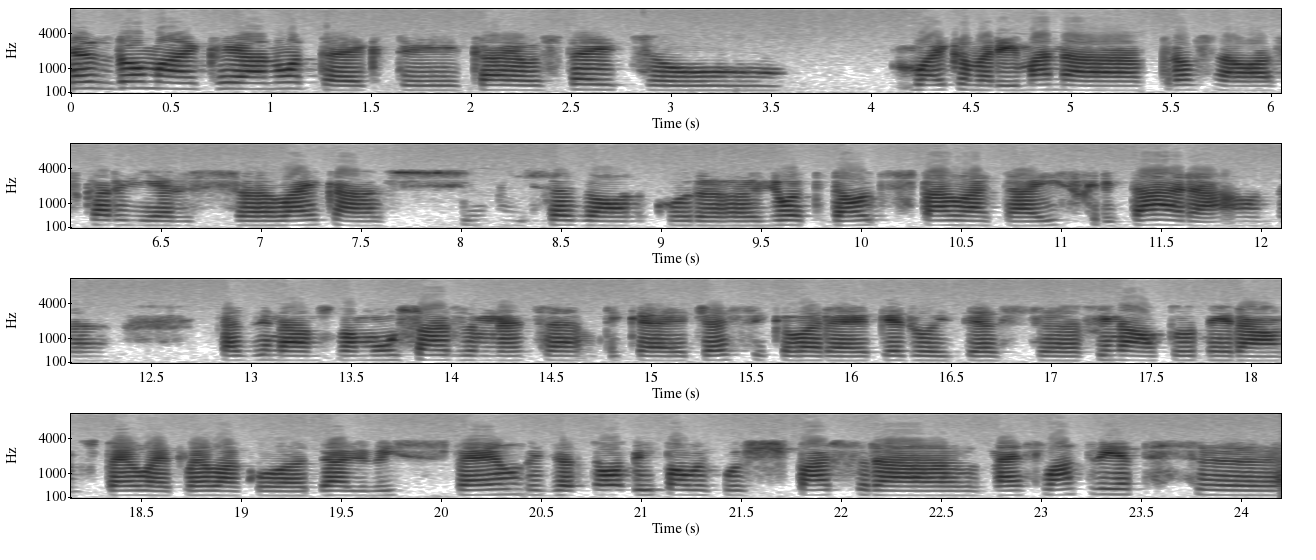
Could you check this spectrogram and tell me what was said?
Es domāju, ka jā, noteikti, kā jau es teicu, laikam arī manā profesionālās karjeras uh, laikā šī bija sezona, kur uh, ļoti daudz spēlētāju izkrita ārā. Un, Kā zināms, no mūsu ārzemniecēm tikai Jessica varēja piedalīties uh, fināla turnīrā un spēlēt lielāko daļu visu spēli. Līdz ar to bija palikuši pārsvarā mēs latvietis, uh,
